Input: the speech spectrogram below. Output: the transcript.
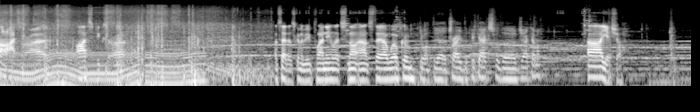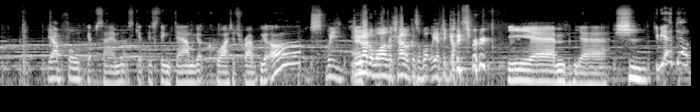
Ah, it's alright. Ice pick's alright. I'd say that's gonna be plenty. Let's not outstay our welcome. Do you want to uh, trade the pickaxe for the jackhammer? Ah, uh, yeah, sure. Yeah, I'm full. Yep, same. Let's get this thing down. We got quite a travel. We got. Oh! It's- we do have a while to travel because of what we have to go through. Yeah, mm, yeah. Shh. Keep your head down.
